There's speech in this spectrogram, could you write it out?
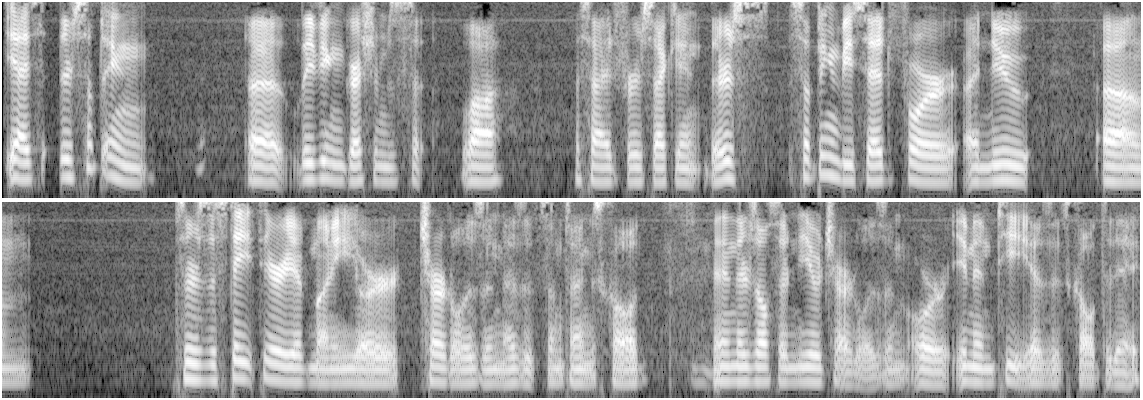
Yes, there's something. Uh, leaving Gresham's law aside for a second, there's something to be said for a new. Um, there's a state theory of money, or chartalism, as it's sometimes called, and there's also neo-chartalism, or MMT, as it's called today.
